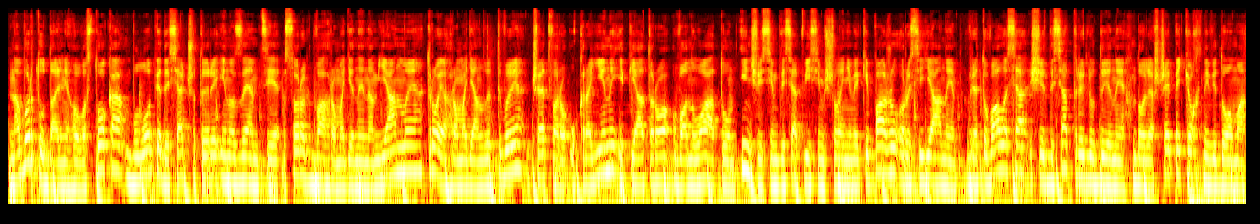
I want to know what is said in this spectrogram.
на борту Дальнього Востока було 54 іноземці, 42 громадянина М'янми, троє громадян Литви, четверо України і п'ятеро Вануату. Інші 78 членів екіпажу росіяни. Врятувалося 63 людини. Доля ще п'ятьох невідома.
